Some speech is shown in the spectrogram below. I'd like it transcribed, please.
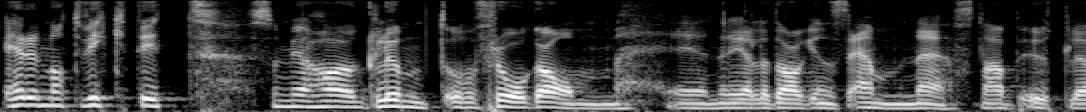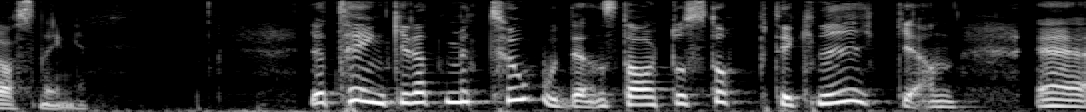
Är det något viktigt som jag har glömt att fråga om eh, när det gäller dagens ämne, snabb utlösning? Jag tänker att metoden, start och stopptekniken, eh,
